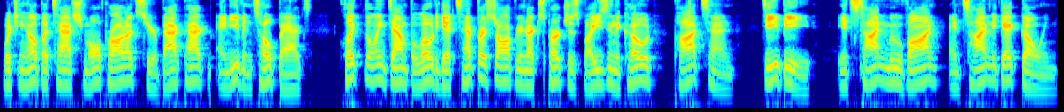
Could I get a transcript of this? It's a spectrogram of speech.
which can help attach small products to your backpack and even tote bags. Click the link down below to get 10% off your next purchase by using the code POD10. DB, it's time to move on and time to get going.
